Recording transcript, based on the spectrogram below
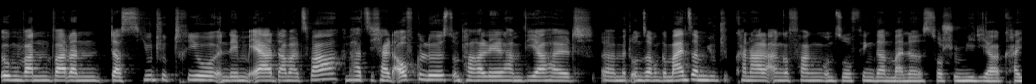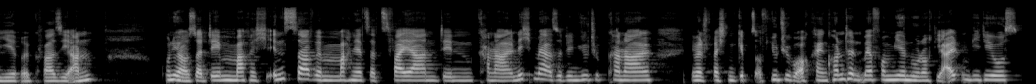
irgendwann war dann das YouTube-Trio, in dem er damals war, hat sich halt aufgelöst und parallel haben wir halt äh, mit unserem gemeinsamen YouTube-Kanal angefangen und so fing dann meine Social-Media-Karriere quasi an. Und ja, seitdem mache ich Insta. Wir machen jetzt seit zwei Jahren den Kanal nicht mehr, also den YouTube-Kanal. Dementsprechend gibt's auf YouTube auch keinen Content mehr von mir, nur noch die alten Videos.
